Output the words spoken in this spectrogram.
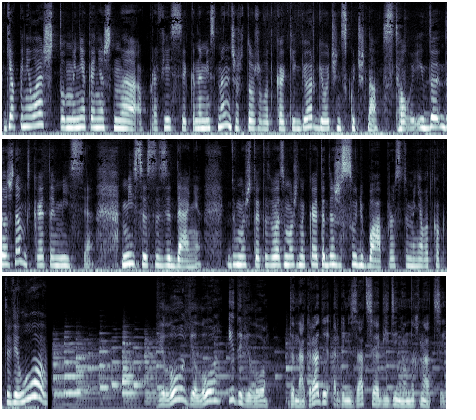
Я поняла, что мне, конечно, профессия экономист-менеджер тоже, вот как и Георгий, очень скучна стала. И должна быть какая-то миссия, миссия созидания. Думаю, что это, возможно, какая-то даже судьба. Просто меня вот как-то вело. Вело, вело и довело до награды Организации Объединенных Наций.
